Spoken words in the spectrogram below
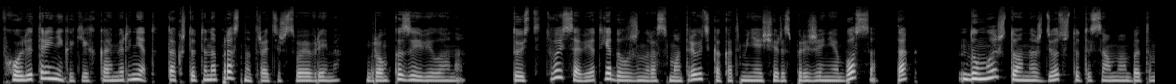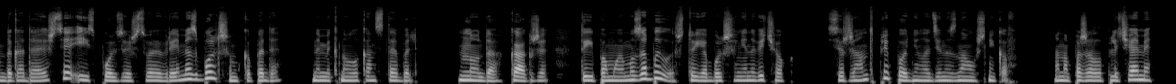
«В холле три никаких камер нет, так что ты напрасно тратишь свое время», — громко заявила она. «То есть твой совет я должен рассматривать как отменяющее распоряжение босса, так? Думаю, что она ждет, что ты сам об этом догадаешься и используешь свое время с большим КПД», — намекнула констебль. «Ну да, как же. Ты, по-моему, забыла, что я больше не новичок». Сержант приподнял один из наушников. Она пожала плечами,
